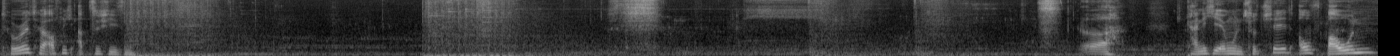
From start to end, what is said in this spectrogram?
Turret, hör auf mich abzuschießen. Kann ich hier irgendwo ein Schutzschild aufbauen?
